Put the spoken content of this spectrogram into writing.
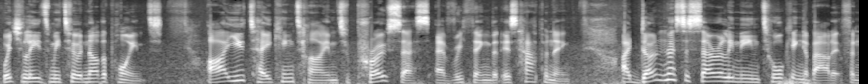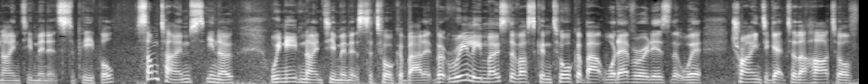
Which leads me to another point. Are you taking time to process everything that is happening? I don't necessarily mean talking about it for 90 minutes to people. Sometimes, you know, we need 90 minutes to talk about it, but really most of us can talk about whatever it is that we're trying to get to the heart of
